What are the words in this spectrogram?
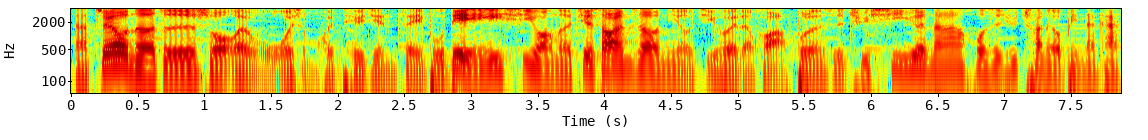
那最后呢，则是说，哎，我为什么会推荐这一部电影？希望呢介绍完之后，你有机会的话，不论是去戏院啊，或是去串流平台看，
